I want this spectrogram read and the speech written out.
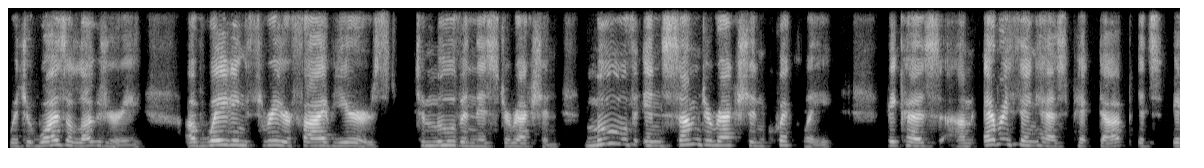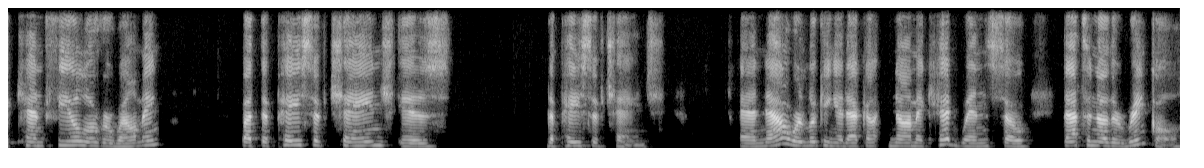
which it was a luxury, of waiting three or five years to move in this direction. Move in some direction quickly because um, everything has picked up. It's it can feel overwhelming, but the pace of change is the pace of change. And now we're looking at economic headwinds. So that's another wrinkle.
